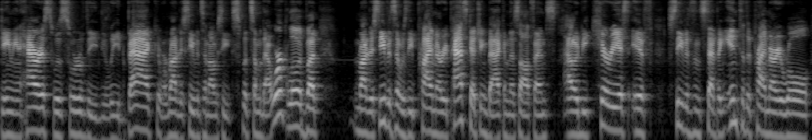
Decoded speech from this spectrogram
Damien Harris was sort of the, the lead back. Rhamondre Stevenson obviously split some of that workload, but Roger Stevenson was the primary pass catching back in this offense. I would be curious if Stevenson stepping into the primary role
